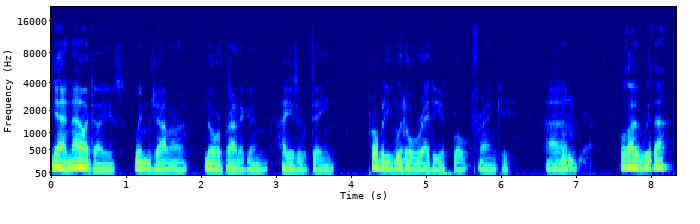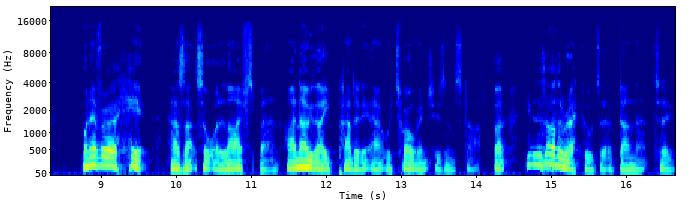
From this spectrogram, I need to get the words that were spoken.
Yeah, nowadays Windjammer, Laura Branigan, Hazell Dean probably would already have bought Frankie. Um, Although with that, whenever a hit has that sort of lifespan, I know they padded it out with 12 inches and stuff, but even there's Mm. other records that have done that too.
